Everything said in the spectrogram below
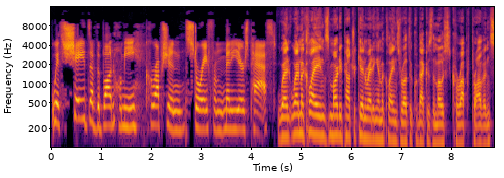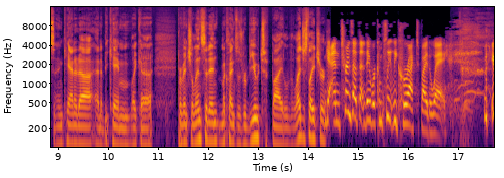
with shades of the Bonhomme corruption story from many years past. When when Maclean's Marty Patriquin writing in Maclean's wrote that Quebec is the most corrupt province in Canada, and it became like a provincial incident. Maclean's was rebuked by the legislature. Yeah, and it turns out that they were completely correct, by the way. they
